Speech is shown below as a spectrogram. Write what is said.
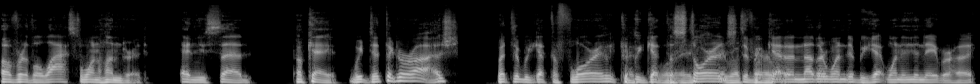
over the last 100 and you said, okay, we did the garage, but did we get the flooring? Did we get the storage? Did we get another one? Did we get one in the neighborhood?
